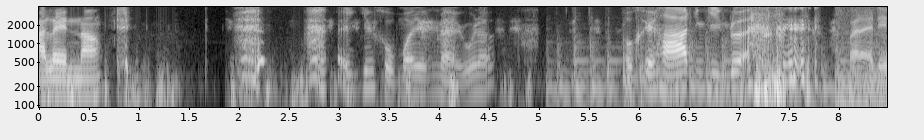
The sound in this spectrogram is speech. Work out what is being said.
อะไรน้อง ไอ้เหี้ยเขามายังไหนวะนะโอ เคฮาร์ดจริง ๆ ด้วย ไปไหนดิ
